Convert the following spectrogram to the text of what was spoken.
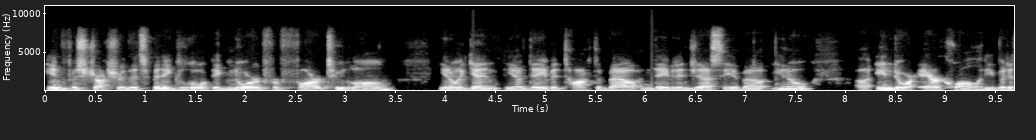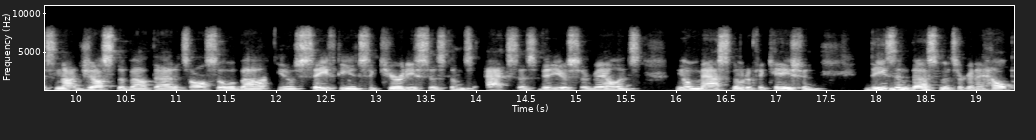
infrastructure that's been ignored for far too long you know, again, you know, David talked about and David and Jesse about, you know, uh, indoor air quality, but it's not just about that. It's also about you know safety and security systems, access, video surveillance, you know, mass notification. These investments are going to help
